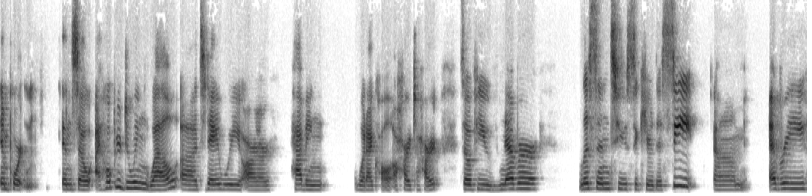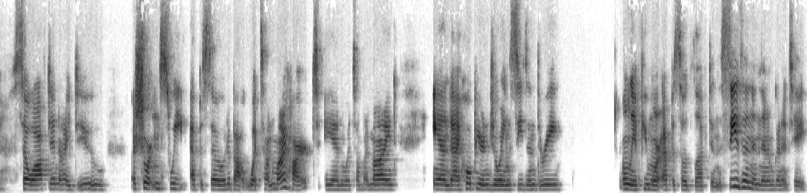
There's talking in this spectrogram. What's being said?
important. And so I hope you're doing well. Uh, today we are having what I call a heart to heart. So if you've never listened to Secure This Seat, um, every so often I do a short and sweet episode about what's on my heart and what's on my mind. And I hope you're enjoying season three. Only a few more episodes left in the season, and then I'm going to take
